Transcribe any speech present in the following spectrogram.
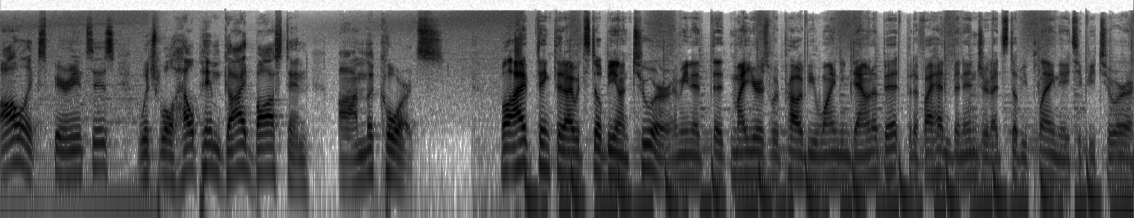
all experiences which will help him guide Boston on the courts. Well, I think that I would still be on tour. I mean, it, it, my years would probably be winding down a bit, but if I hadn't been injured, I'd still be playing the ATP Tour.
